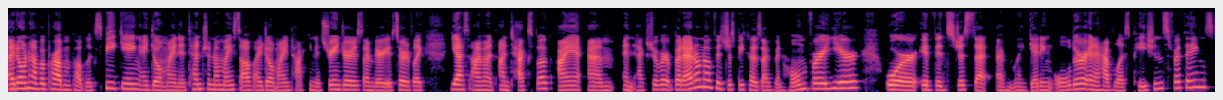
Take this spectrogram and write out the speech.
I don't have a problem public speaking. I don't mind attention on myself. I don't mind talking to strangers. I'm very assertive. Like, yes, I'm on, on textbook. I am an extrovert, but I don't know if it's just because I've been home for a year or if it's just that I'm like getting older and I have less patience for things.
